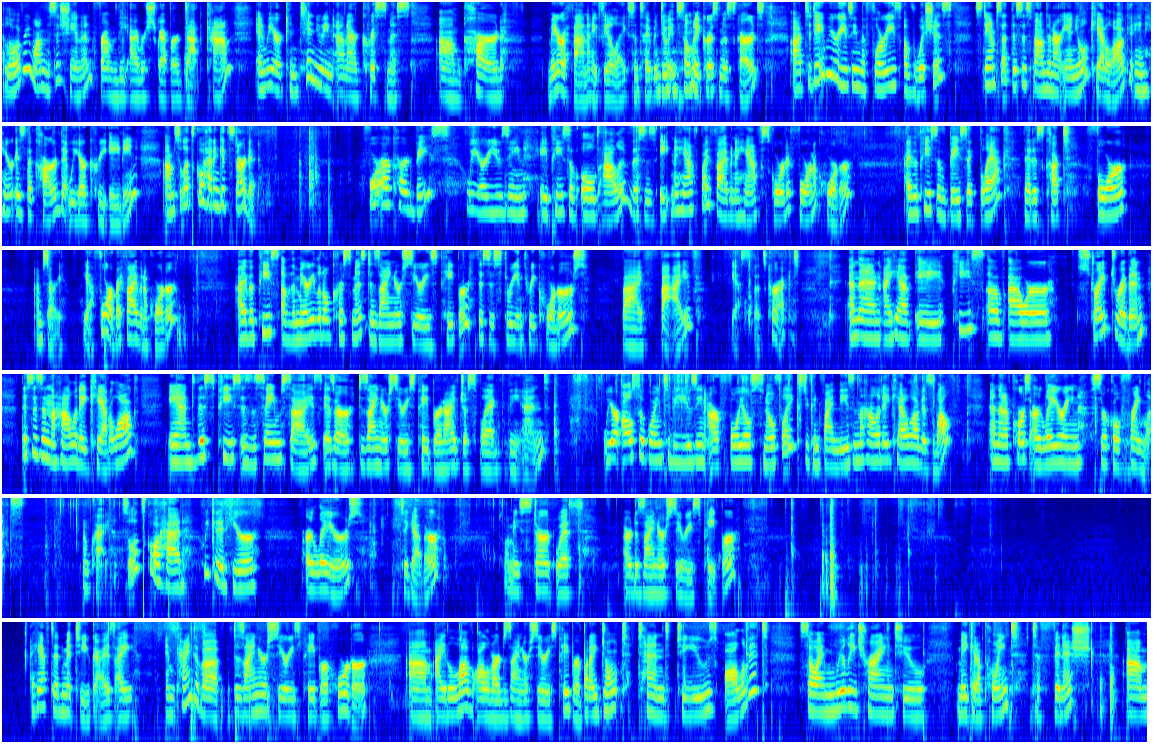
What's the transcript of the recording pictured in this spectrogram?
Hello everyone, this is Shannon from theirishscrapper.com and we are continuing on our Christmas um, card marathon, I feel like, since I've been doing so many Christmas cards. Uh, today we are using the Flurries of Wishes stamp set. This is found in our annual catalog and here is the card that we are creating. Um, so let's go ahead and get started. For our card base, we are using a piece of old olive. This is 8.5 by 5.5, scored at 4 and a quarter. I have a piece of basic black that is cut 4, I'm sorry, yeah, 4 by 5 and a quarter. I have a piece of the Merry Little Christmas Designer Series paper. This is 3 and 3 quarters by 5. Yes, that's correct. And then I have a piece of our striped ribbon. This is in the holiday catalog. And this piece is the same size as our designer series paper, and I've just flagged the end. We are also going to be using our foil snowflakes. You can find these in the holiday catalog as well. And then, of course, our layering circle framelits. Okay, so let's go ahead. We could adhere our layers together. So let me start with our designer series paper. I have to admit to you guys, I am kind of a designer series paper hoarder. Um, I love all of our designer series paper, but I don't tend to use all of it. So I'm really trying to make it a point to finish um,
